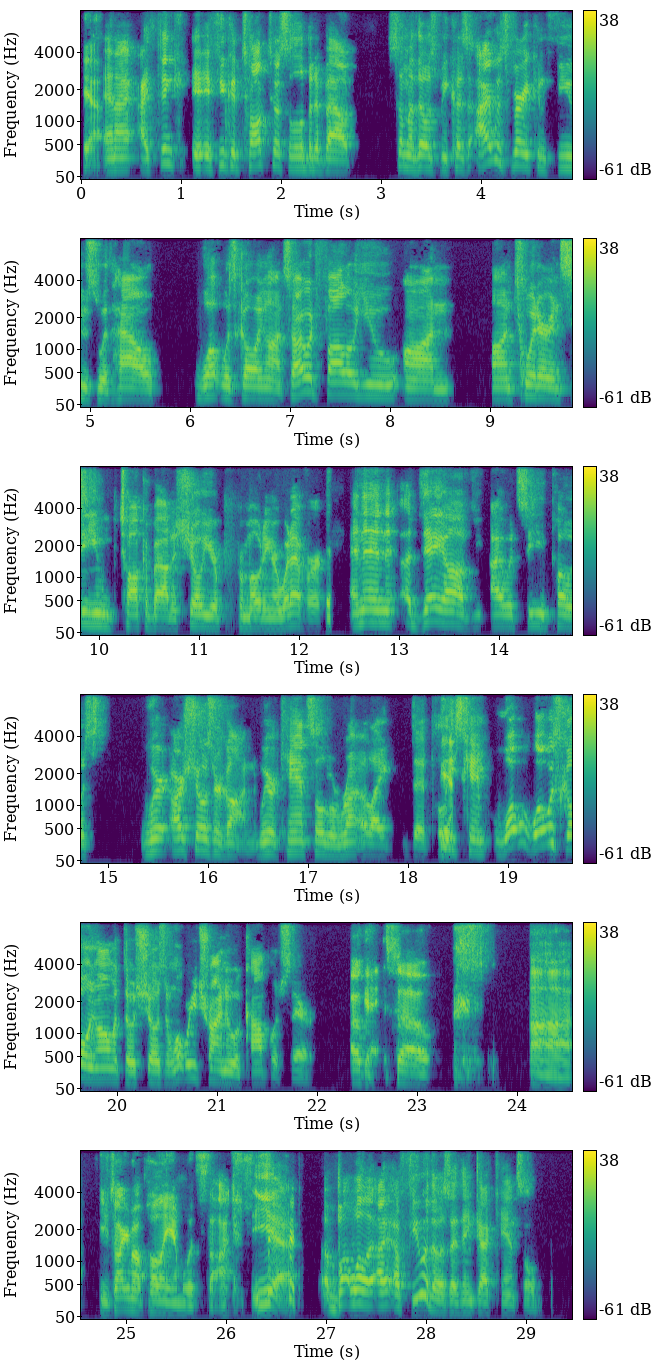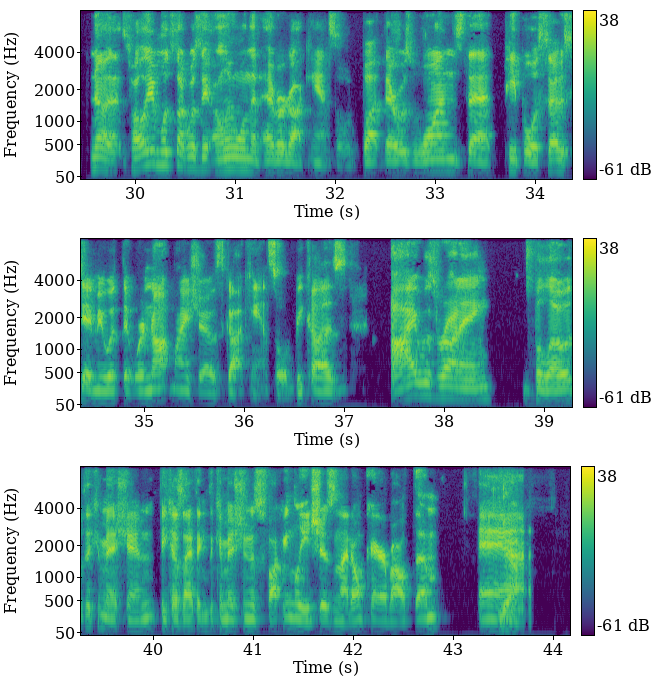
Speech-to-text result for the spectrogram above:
Yeah. And I, I think if you could talk to us a little bit about some of those because I was very confused with how what was going on. So I would follow you on on Twitter and see you talk about a show you're promoting or whatever. And then a day of I would see you post where our shows are gone. We were canceled. We're run like the police came. What what was going on with those shows and what were you trying to accomplish there? Okay, so uh you're talking about Polyam Woodstock. Yeah. but well, I, a few of those I think got canceled. No, that Polyam Woodstock was the only one that ever got canceled. But there was ones that people associate me with that were not my shows got canceled because I was running below the commission because I think the commission is fucking leeches and I don't care about them. And Yeah.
